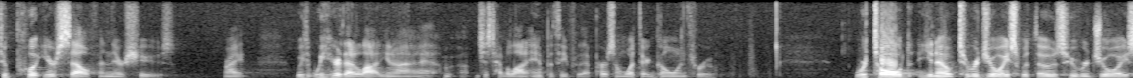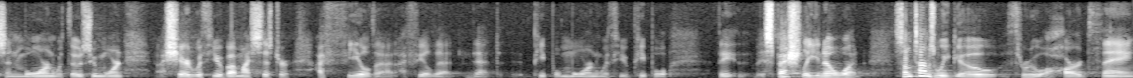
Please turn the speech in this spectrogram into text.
to put yourself in their shoes, right? We, we hear that a lot. You know, I just have a lot of empathy for that person, what they're going through. We're told, you know, to rejoice with those who rejoice and mourn with those who mourn. I shared with you about my sister. I feel that. I feel that that people mourn with you. People, they, especially, you know what? Sometimes we go through a hard thing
